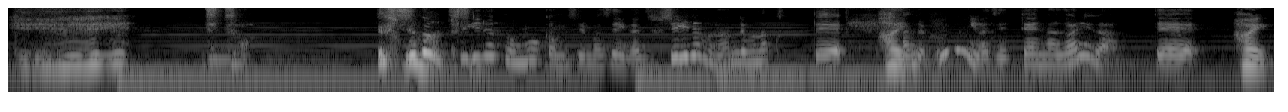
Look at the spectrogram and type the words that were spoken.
へえ。実は。すごい不思議だと思うかもしれませんが不思議でも何でもなくって、はいあの運には絶対流れがあってはい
